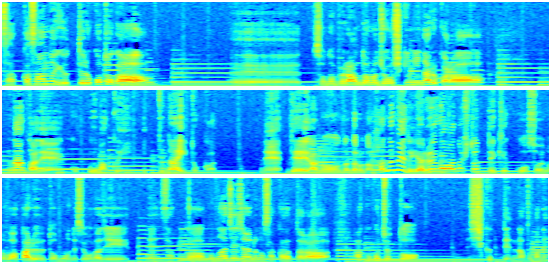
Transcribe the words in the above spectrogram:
作家さんの言ってることが、えー、そのブランドの常識になるからなんかねうまくいってないとかね。であのなんだろうなハンドメイドやる側の人って結構そういうの分かると思うんですよ。同じ、ね、作家。同じジャンルの作家だったらあここちょっとしくってんなとかね。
